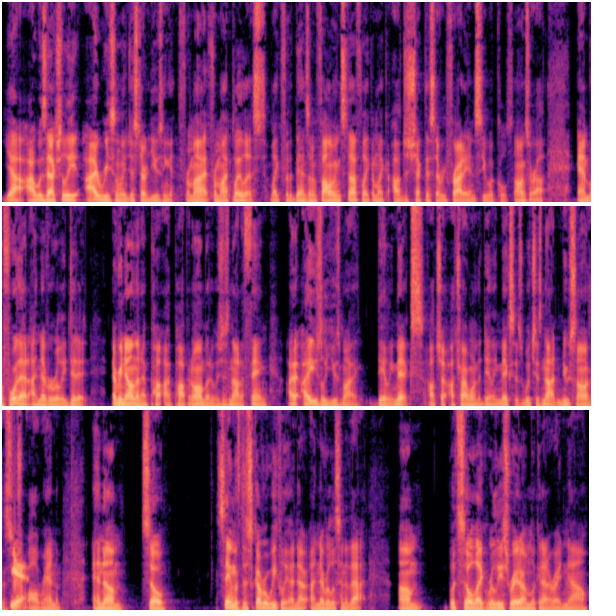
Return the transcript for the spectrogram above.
Yeah, I was actually I recently just started using it for my for my playlist, like for the bands that I'm following stuff. Like I'm like I'll just check this every Friday and see what cool songs are out. And before that, I never really did it. Every now and then I pop, I pop it on, but it was just not a thing. I, I usually use my daily mix. I'll try I'll try one of the daily mixes, which is not new songs. It's just Yeah. all random. And um, so same with Discover Weekly. I never I never listened to that. Um, but so like release radar, I'm looking at it right now.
